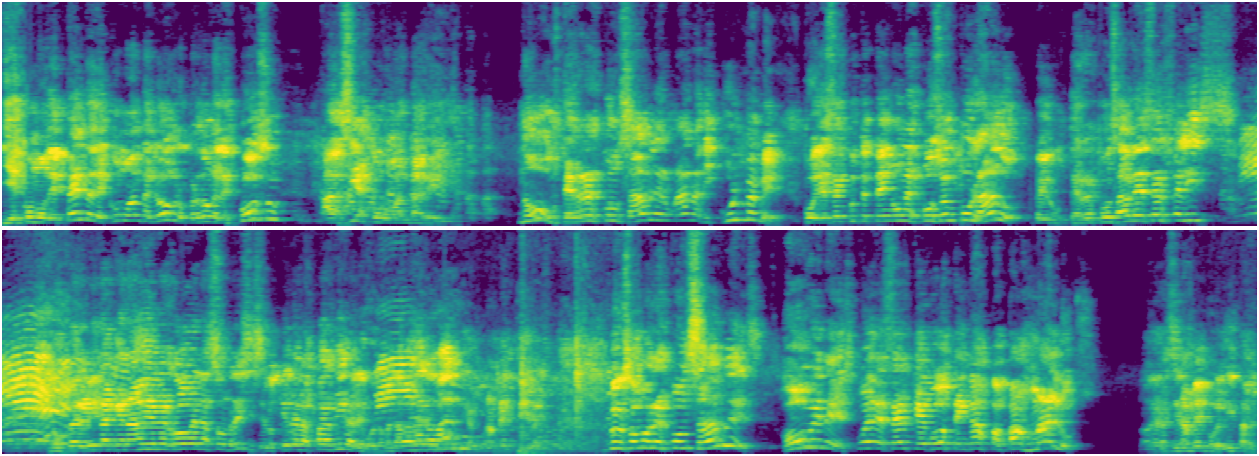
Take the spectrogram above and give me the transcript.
Y es como depende de cómo anda el ogro, perdón, el esposo, Así es como mandar ella. No, usted es responsable, hermana, discúlpeme. Puede ser que usted tenga un esposo empurrado, pero usted es responsable de ser feliz. No permita que nadie le robe la sonrisa. y se lo tiene a la par, dígale, bueno, me la vas a robar. Una mentira. Pero somos responsables. Jóvenes, puede ser que vos tengas papás malos. No debes decir amén porque aquí están.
